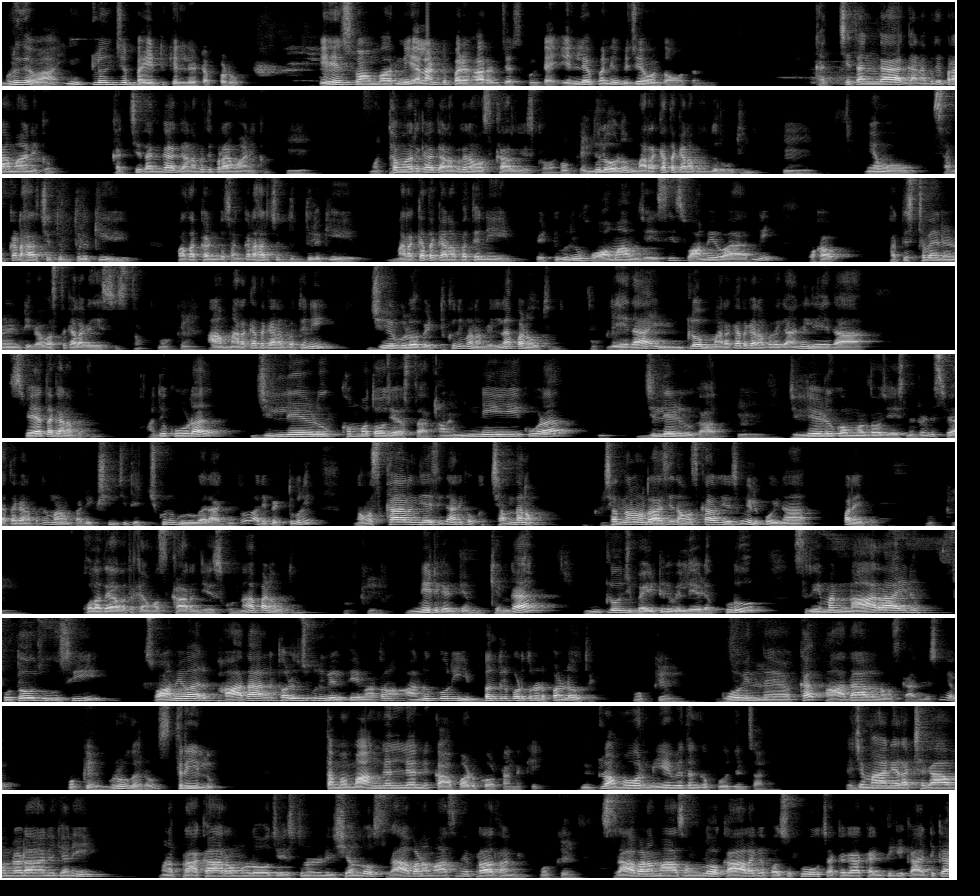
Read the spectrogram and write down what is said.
గురుదేవ ఇంట్లోంచి బయటికి వెళ్ళేటప్పుడు ఏ స్వామివారిని ఎలాంటి పరిహారం చేసుకుంటే వెళ్ళే పని విజయవంతం అవుతుంది? ఖచ్చితంగా గణపతి ప్రామాణికం. ఖచ్చితంగా గణపతి ప్రామాణికం. మొట్టమొదటిగా గణపతి నమస్కారం చేసుకోవాలి. ఇందులోను మరకత గణపతి దొరుకుతుంది. మేము. సంకటహార చతుర్థులకి పదకొండు సంకటహార చతుర్థులకి మరకత గణపతిని పెట్టుకుని హోమం చేసి స్వామివారిని ఒక పటిష్టమైనటువంటి వ్యవస్థ కలగజేసి ఇస్తాం ఓకే. ఆ మరకత గణపతిని జేబులో పెట్టుకుని మనం వెళ్ళిన పని అవుతుంది లేదా ఇంట్లో మరకత గణపతి కానీ లేదా శ్వేత గణపతి. అది కూడా జిల్లేడు కొమ్మతో చేస్తారు. అన్నీ కూడా జిల్లేడు కాదు. జిల్లేడు కొమ్మలతో చేసినటువంటి శ్వేత గణపతిని మనం పరీక్షించి తెచ్చుకుని గురువుగారి ఆజ్ఞతో అది పెట్టుకుని నమస్కారం చేసి దానికి ఒక చందనం. చందనం రాసి నమస్కారం చేసుకుని వెళ్ళిపోయినా పని అయిపోతుంది ఓకే. కులదేవతకి నమస్కారం చేసుకున్నా పని అవుతుంది. ఓకే. అన్నిటికంటే ముఖ్యంగా ఇంట్లోంచి బయటకు వెళ్ళేటప్పుడు శ్రీమన్నారాయణ ఫోటో చూసి స్వామివారి పాదాలను తలుచుకుని వెళ్తే మాత్రం అనుకొని ఇబ్బందులు పడుతున్న పనులు అవుతాయి. ఓకే. గోవింద యొక్క పాదాలు నమస్కారం చేసుకుని వెళ్ళాలి. ఓకే. గురువుగారు స్త్రీలు తమ మాంగళ్యాన్ని కాపాడుకోవటానికి ఇంట్లో అమ్మవారిని ఏ విధంగా పూజించాలి? యజమాని రక్షగా ఉండడానికని మన ప్రాకారంలో చేస్తున్నటువంటి విషయంలో శ్రావణ మాసమే ప్రాధాన్యం. ఓకే. శ్రావణ మాసంలో కాలకి పసుపు చక్కగా కంటికి కాటిక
